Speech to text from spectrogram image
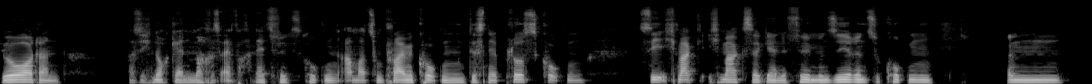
ja, dann was ich noch gerne mache, ist einfach Netflix gucken, Amazon Prime gucken, Disney Plus gucken. Sie, ich mag, ich mag sehr gerne Filme und Serien zu gucken. Ähm,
